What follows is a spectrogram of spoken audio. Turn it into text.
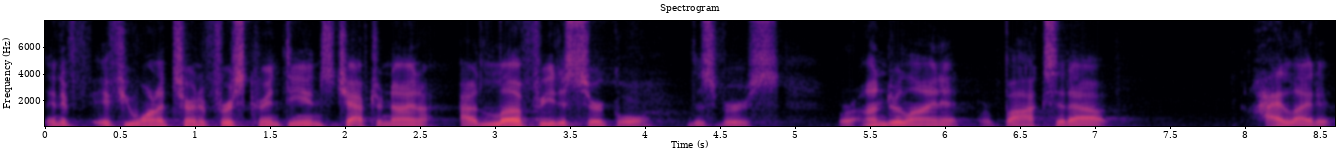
And if, if you want to turn to 1 Corinthians chapter 9, I'd love for you to circle this verse or underline it or box it out, highlight it.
